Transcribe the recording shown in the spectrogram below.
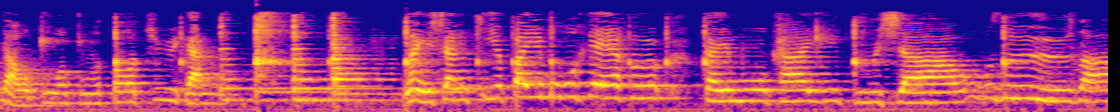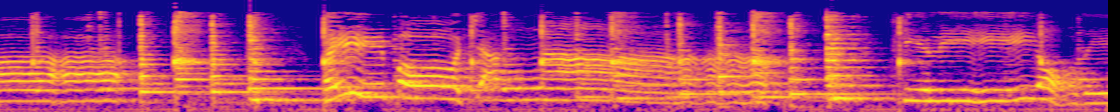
要过不到居阳，俺想几百亩海河，该亩开句小日啥？北包江啊，天里要人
